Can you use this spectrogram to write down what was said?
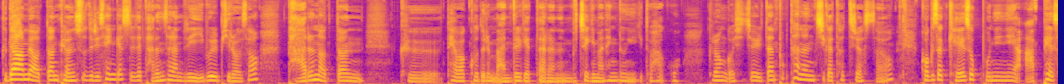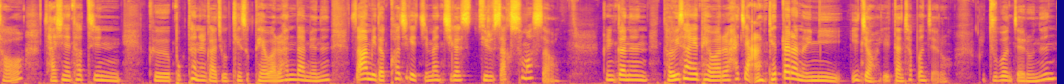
그 다음에 어떤 변수들이 생겼을 때 다른 사람들의 입을 빌어서 다른 어떤 그 대화 코드를 만들겠다라는 무책임한 행동이기도 하고 그런 것이죠. 일단 폭탄은 지가 터트렸어요. 거기서 계속 본인이 앞에서 자신의 터트린 그 폭탄을 가지고 계속 대화를 한다면은 싸움이 더 커지겠지만 지가 뒤로 싹 숨었어요. 그러니까는 더 이상의 대화를 하지 않겠다라는 의미이죠. 일단 첫 번째로. 그리고 두 번째로는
